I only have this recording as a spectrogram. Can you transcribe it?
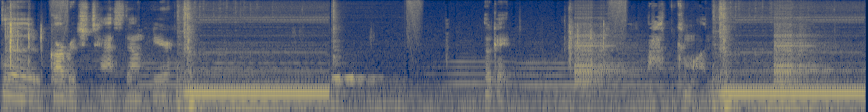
the garbage task down here. Okay. Ah, come on.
